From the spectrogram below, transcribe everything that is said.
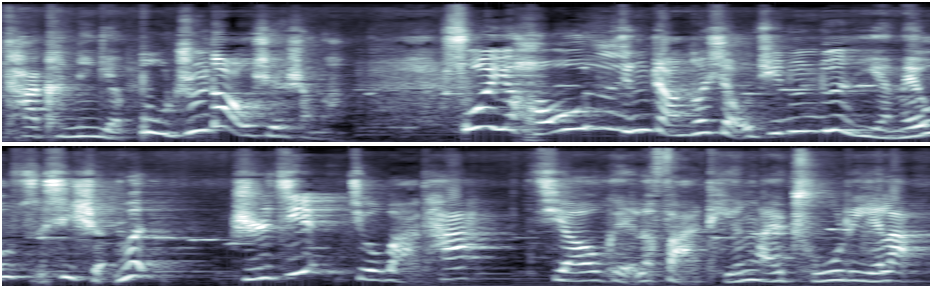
他肯定也不知道些什么，所以猴子警长和小鸡墩墩也没有仔细审问，直接就把他交给了法庭来处理了。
